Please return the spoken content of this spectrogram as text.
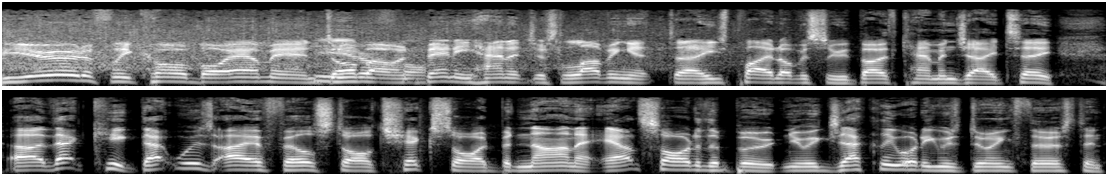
Beautifully called by our man Dobbo Beautiful. and Benny Hannant, just loving it. Uh, he's played obviously with both Cam and JT. Uh, that kick, that was AFL style check side banana outside of the boot. Knew exactly what he was doing, Thurston.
